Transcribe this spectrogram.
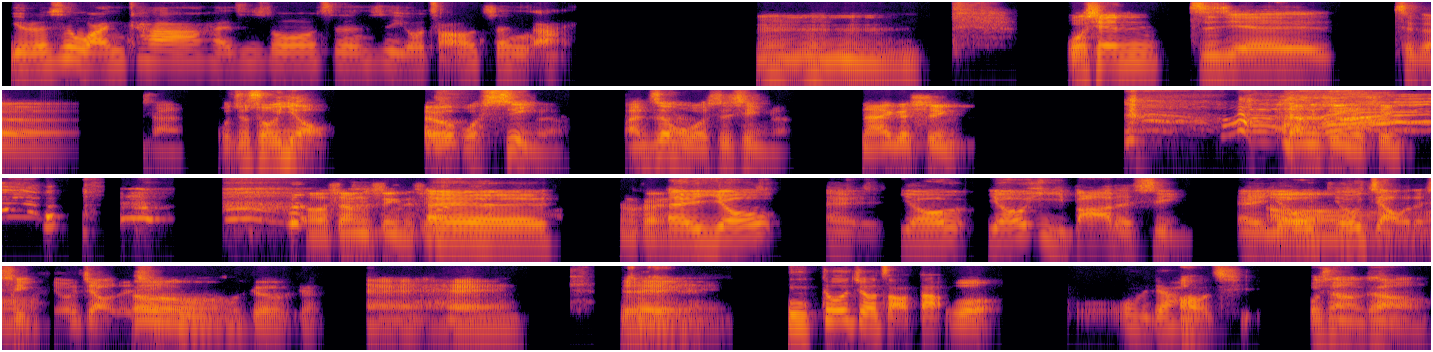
有的是玩咖，还是说真的是有找到真爱？嗯嗯嗯，我先直接这个，我就说有，哎呦，我信了，反正我是信了，哪一个信？相信的信。哦，相信的信，呃，OK，呃，有，呃，有有尾巴的信，呃，有有脚的信，有脚的信，OK，OK，哎嘿，对，你多久找到？我，我比较好奇。我想想看啊，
